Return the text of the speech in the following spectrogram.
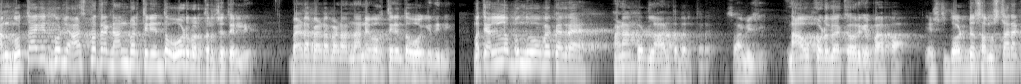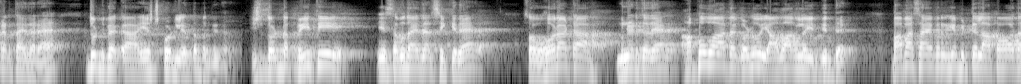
ಹಂಗೆ ಗೊತ್ತಾಗಿದ್ದು ಕೂಡಲೇ ಆಸ್ಪತ್ರೆಗೆ ನಾನು ಬರ್ತೀನಿ ಅಂತ ಓಡ್ ಬರ್ತಾರೆ ಜೊತೆಲಿ. ಬೇಡ ಬೇಡ ಬೇಡ, ನಾನೇ ಹೋಗ್ತೀನಿ ಅಂತ ಹೋಗಿದ್ದೀನಿ. ಮತ್ತೆ ಎಲ್ಲ ಹೋಗ್ಬೇಕಾದ್ರೆ ಹಣ ಕೊಡ್ಲಾ ಅಂತ ಬರ್ತಾರೆ ಸ್ವಾಮೀಜಿ. ನಾವು ಕೊಡ್ಬೇಕು ಅವ್ರಿಗೆ ಪಾಪ. ಎಷ್ಟು ದೊಡ್ಡ ಸಂಸ್ಥಾನ ಕಟ್ತಾ ಇದ್ದಾರೆ ದುಡ್ಡು ಬೇಕಾ, ಎಷ್ಟು ಕೊಡ್ಲಿ ಅಂತ ಬಂದಿದ್ದಾರೆ. ಇಷ್ಟು ದೊಡ್ಡ ಪ್ರೀತಿ ಈ ಸಮುದಾಯದಲ್ಲಿ ಸಿಕ್ಕಿದೆ. ಸೊ ಹೋರಾಟ ಮುನ್ನಡೀತದೆ. ಅಪವಾದಗಳು ಯಾವಾಗಲೂ ಇದ್ದಿದ್ದೆ. ಬಾಬಾ ಸಾಹೇಬರಿಗೆ ಬಿಟ್ಟಿಲ್ಲ ಅಪವಾದ.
